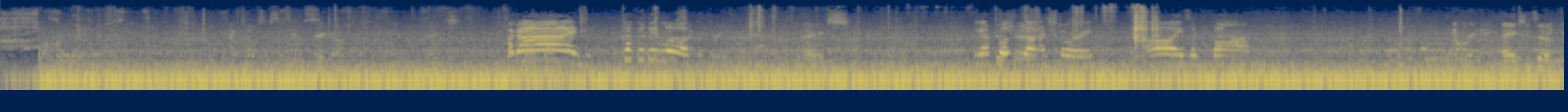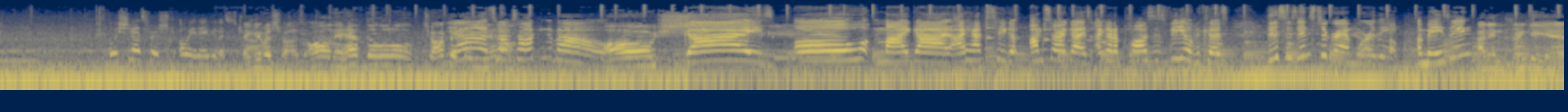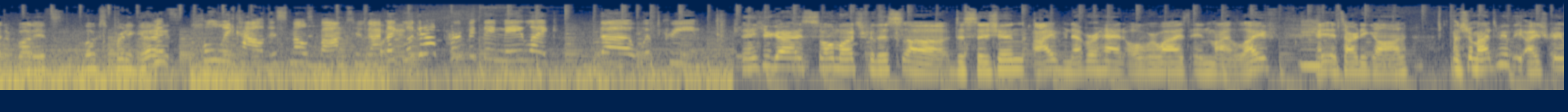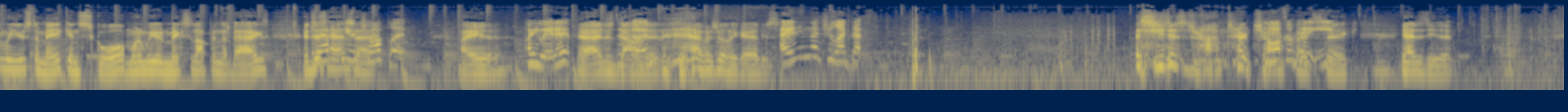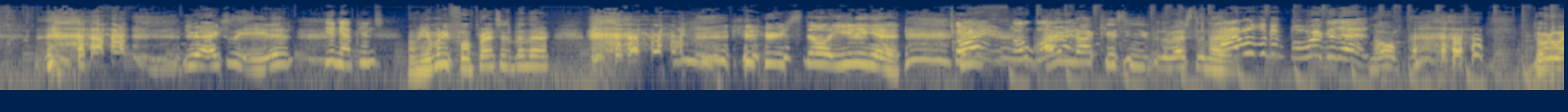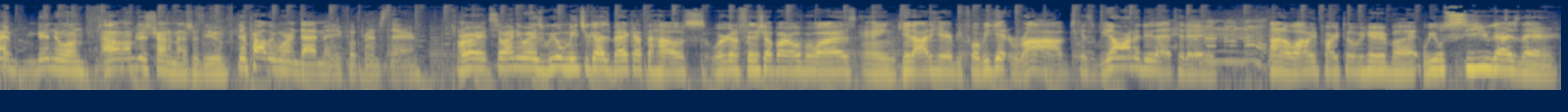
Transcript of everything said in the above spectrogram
There you go. Thanks. But guys, look how they look. Thanks. We gotta post it on our story. Oh, he's a bomb. Thanks, you too. We should ask for a str- Oh wait, they give us a straw. They give us straws. Oh, they have the little chocolate Yeah, things that's what I'm now. talking about. Oh, sh. Guys, oh my god, I have to take a, I'm sorry guys, I gotta pause this video because this is Instagram worthy. Amazing? I didn't drink it yet, but it looks pretty good. It's, holy cow, this smells bomb too guys. Like look at how perfect they made like the whipped cream. Thank you guys so much for this uh, decision. I've never had Oberweis in my life. Mm. It's already gone. This reminds me of the ice cream we used to make in school when we would mix it up in the bags. It What just has to your that. chocolate? I ate it. Oh, you ate it? Yeah, I just it downed good? it. yeah, it was really good. Anything that you like that She just dropped her okay chocolate eat? stick. Yeah, just eat it. you actually ate it? you have napkins? Oh, how many footprints has been there? You're still eating it. So good. I'm not kissing you for the rest of the night. I was looking forward to this. No. Throw it away. Get a new one. I- I'm just trying to mess with you. There probably weren't that many footprints there. All right, so anyways, we will meet you guys back at the house. We're gonna finish up our Oberweis and get out of here before we get robbed because we don't want to do that today. No, no, no. I don't know why we parked over here, but we will see you guys there.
